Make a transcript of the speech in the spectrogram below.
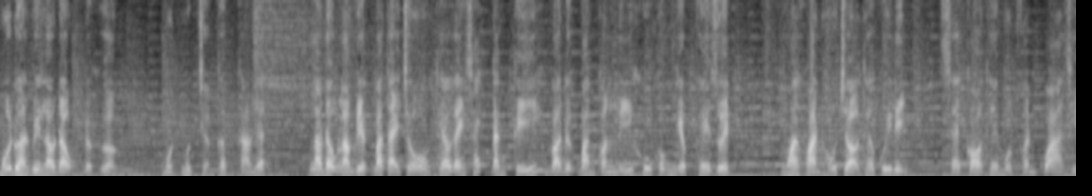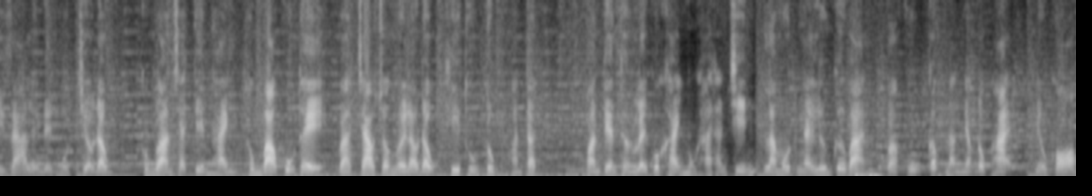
Mỗi đoàn viên lao động được hưởng một mức trợ cấp cao nhất. Lao động làm việc ba tại chỗ theo danh sách đăng ký và được ban quản lý khu công nghiệp phê duyệt. Ngoài khoản hỗ trợ theo quy định, sẽ có thêm một phần quà trị giá lên đến 1 triệu đồng. Công đoàn sẽ tiến hành thông báo cụ thể và trao cho người lao động khi thủ tục hoàn tất. Khoản tiền thưởng lễ quốc khánh mùng 2 tháng 9 là một ngày lương cơ bản và phụ cấp nặng nhọc độc hại nếu có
